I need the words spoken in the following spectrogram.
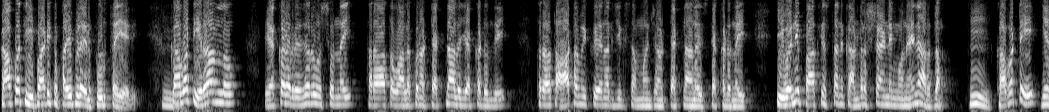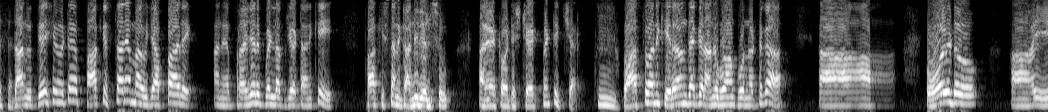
కాకపోతే ఈ పాటికి పైప్ లైన్ పూర్తయ్యేది. కాబట్టి ఇరాన్లో ఎక్కడ రిజర్వ్స్ ఉన్నాయి తర్వాత వాళ్ళకున్న టెక్నాలజీ ఎక్కడుంది తర్వాత ఆటమిక్ ఎనర్జీకి సంబంధించిన టెక్నాలజీస్ ఎక్కడున్నాయి ఇవన్నీ పాకిస్తాన్కి అండర్స్టాండింగ్ ఉన్నాయని అర్థం. కాబట్టి. దాని ఉద్దేశం ఏంటంటే పాకిస్తానే మాకు చెప్పాలి అనే ప్రెజర్ బిల్డప్ చేయడానికి పాకిస్తాన్కి అన్ని తెలుసు అనేటువంటి స్టేట్మెంట్ ఇచ్చారు. Hmm. వాస్తవానికి ఇరాన్ దగ్గర అనుభవం ఉన్నట్టుగా ఓల్డ్ ఈ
